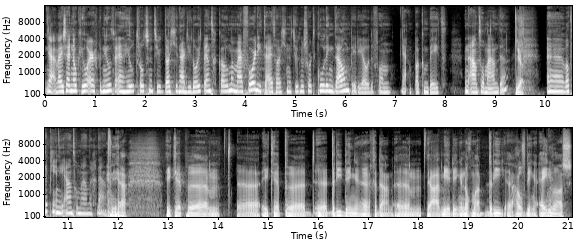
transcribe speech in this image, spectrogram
ja, wij zijn ook heel erg benieuwd en heel trots natuurlijk dat je naar Deloitte bent gekomen. Maar voor die tijd had je natuurlijk een soort cooling down periode van ja, pak een beet een aantal maanden. Ja. wat heb je in die aantal maanden gedaan? Ja, ik heb... Um, uh, ik heb drie dingen gedaan. Um, ja, meer dingen nog, maar drie hoofddingen. Eén ja. was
